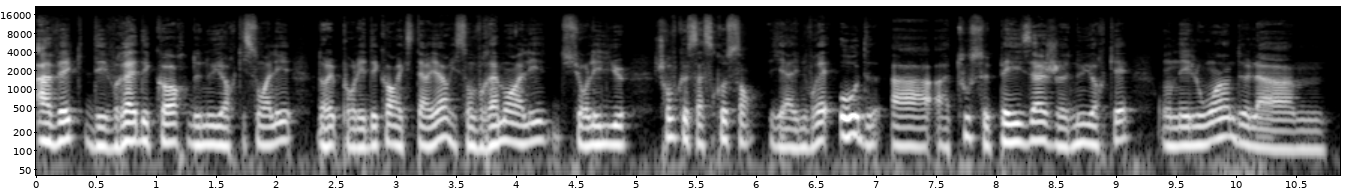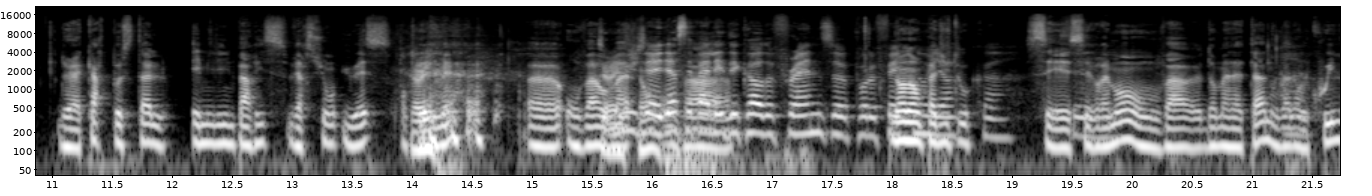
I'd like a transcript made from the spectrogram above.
avec des vrais décors de New York. Ils sont allés, dans les- pour les décors extérieurs, ils sont vraiment allés sur les lieux. Je trouve que ça se ressent. Il y a une vraie ode à, à tout ce paysage new-yorkais. On est loin de la, de la carte postale Emily in Paris version US, entre Oui. guillemets. Euh, on va au Terrifiant. ma- Oui, j'allais dire, c'est va- pas les décors de Friends pour le fait Non, non, pas du tout. C'est, C'est- c'est vraiment, on va dans Manhattan, on va dans le Queens,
